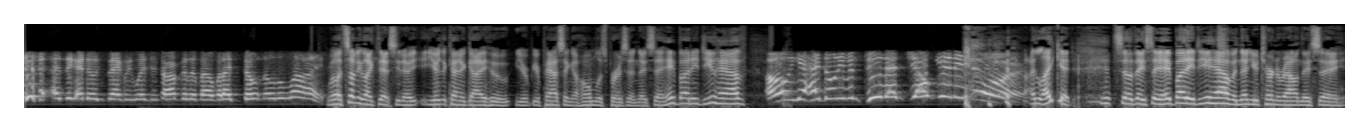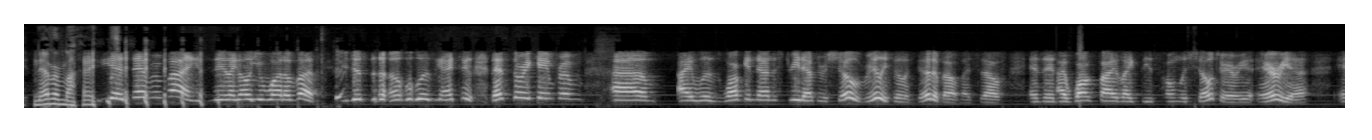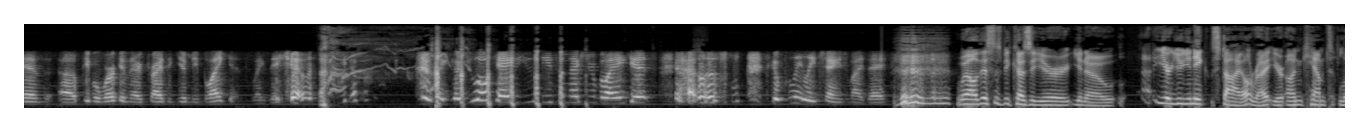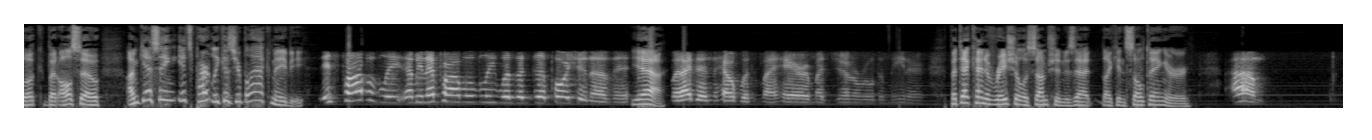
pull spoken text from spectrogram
I think I know exactly what you're talking about, but I don't know the line. Well, it's something like this. You know, you're the kind of guy who you're you're passing a homeless person. and They say, "Hey, buddy, do you have?" Oh yeah, I don't even do that joke anymore. I like it. So they say, "Hey, buddy, do you have?" And then you turn around, and they say, "Never mind." yeah, never mind. They're like, oh, you're one of us. You're just the homeless guy too. That story came from. Um, I was walking down the street after a show, really feeling good about myself, and then I walked by like this homeless shelter area, area, and uh, people working there tried to give me blankets. Like they kept. like, are you okay? Do you need some extra blankets? And I was completely changed my day. Well, this is because of your, you know, your your unique style, right? Your unkempt look, but also, I'm guessing it's partly because you're black, maybe. Probably, I mean, that probably was a good portion of it. Yeah, But I didn't help with my hair and my general demeanor. but that kind of racial assumption is that like insulting or? Um,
